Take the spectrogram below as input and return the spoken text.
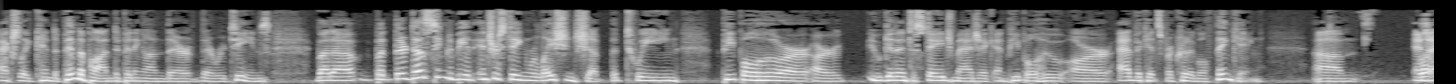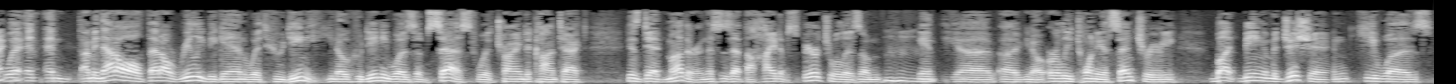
actually can depend upon depending on their their routines. But uh, but there does seem to be an interesting relationship between people who are are who get into stage magic and people who are advocates for critical thinking. Um, and, well, I, and, and, I mean that all that all really began with Houdini. You know, Houdini was obsessed with trying to contact his dead mother, and this is at the height of spiritualism mm-hmm. in the uh, uh, you know early 20th century. But being a magician, he was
